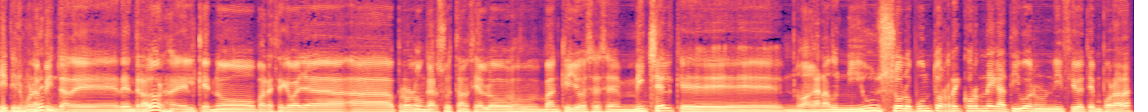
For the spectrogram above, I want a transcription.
Sí, tiene buena pinta de, de entrenador. El que no parece que vaya a prolongar su estancia en los banquillos es en Mitchell, que no ha ganado ni un solo punto, récord negativo en un inicio de temporada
